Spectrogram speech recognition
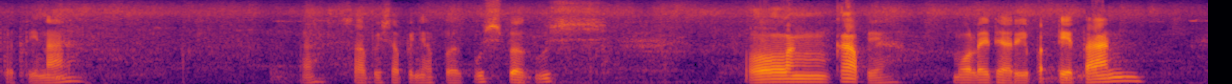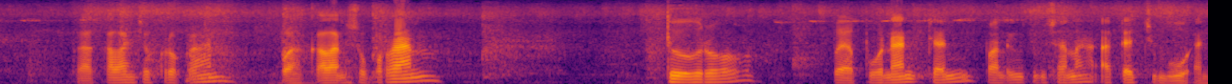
betina Nah, sapi-sapinya bagus bagus lengkap ya mulai dari pedetan bakalan cokrokan bakalan superan doro babonan dan paling ujung sana ada jumbuan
